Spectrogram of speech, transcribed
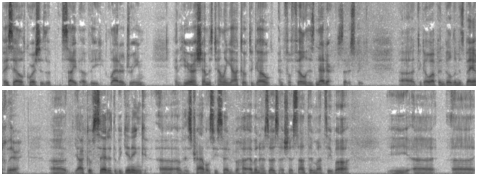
Beis El, of course, is the site of the ladder dream, and here Hashem is telling Yaakov to go and fulfill his neder, so to speak, uh, to go up and build him mizbeach there. Uh, Yaakov said at the beginning uh, of his travels, he said, "V'ha'evan hazos matziva, he uh, uh,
